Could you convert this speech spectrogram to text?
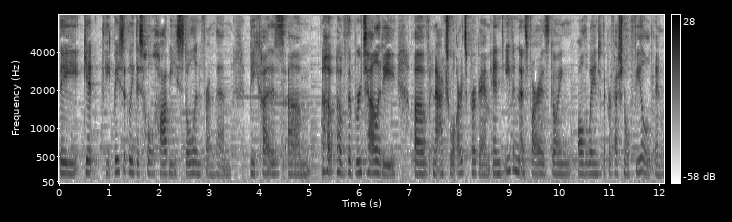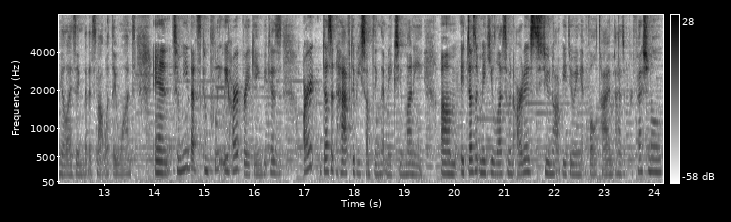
They get the, basically this whole hobby stolen from them because um, of, of the brutality of an actual arts program, and even as far as going all the way into the professional field and realizing that it's not what they want. And to me, that's completely heartbreaking because art doesn't have to be something that makes you money. Um, it doesn't make you less of an artist to not be doing it full time as a professional.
